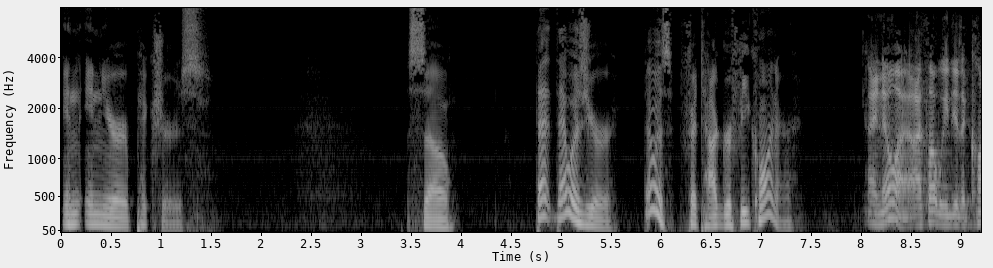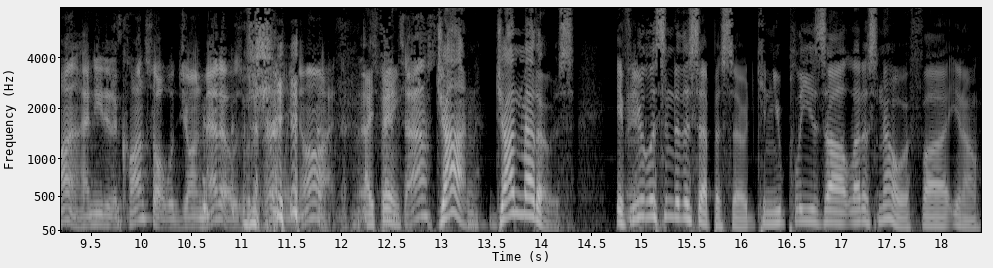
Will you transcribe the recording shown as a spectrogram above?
in in your pictures. So that that was your that was photography corner. I know. I, I thought we did a con. I needed a consult with John Meadows, but apparently not. I think fantastic. John John Meadows. If you listen to this episode, can you please uh, let us know if uh, you know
